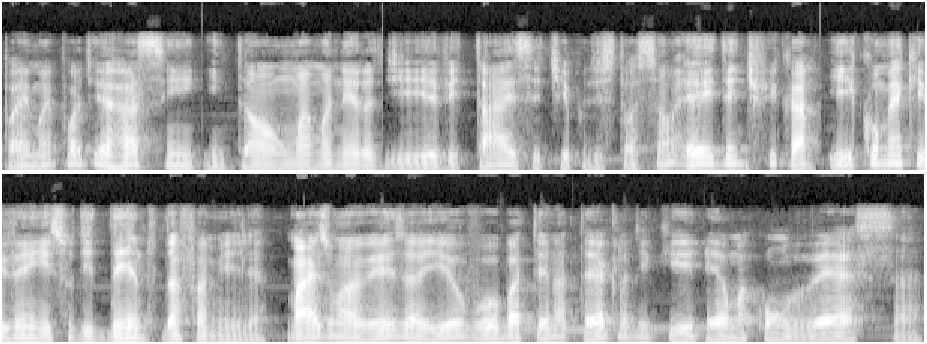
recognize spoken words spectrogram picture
Pai e mãe pode errar sim. Então, uma maneira de evitar esse tipo de situação é identificar. E como é que vem isso de dentro da família? Mais uma vez, aí eu vou bater na tecla de que é uma conversa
